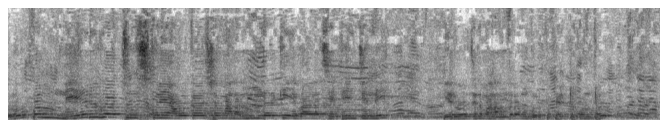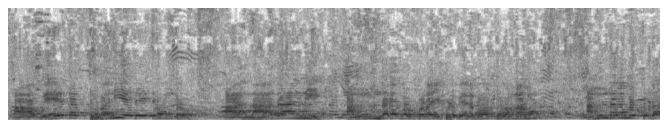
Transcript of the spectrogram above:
రూపం నేరుగా చూసుకునే అవకాశం మనందరికీ ఇవాళ సిద్ధించింది. ఈ రోజున మనందరం గుర్తుపెట్టుకుంటూ ఆ వేద ధ్వని ఏదైతే ఉందో ఆ నాదాన్ని అందరము కూడా ఇప్పుడు వినబోతూ ఉన్నాము. అందరము కూడా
